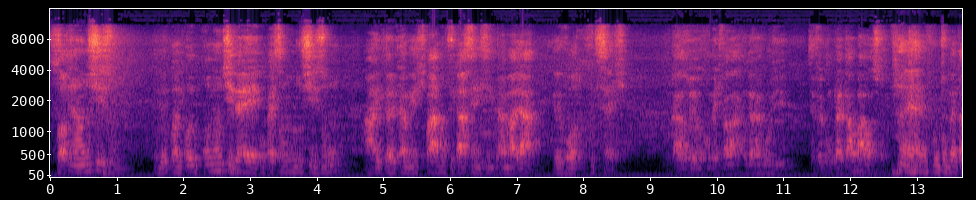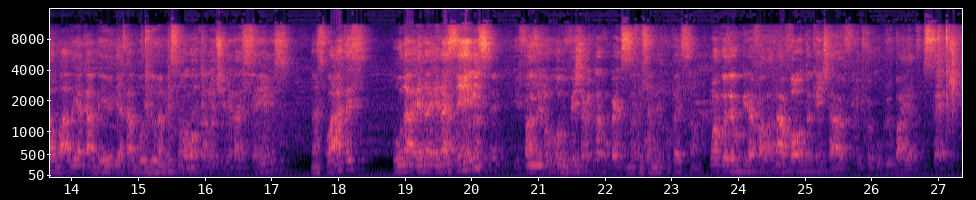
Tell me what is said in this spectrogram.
só treinando no X1. Entendeu? Quando, quando, quando não tiver competição do X1, aí teoricamente para não ficar sem, sem trabalhar, eu volto pro futsal. No caso, eu, como a falava quando era guri, você foi completar o bala só. É, fui completar o balo e acabei e acabou Deus abençoando. né? Colocando o time nas semis nas quartas, ou na, é, na, é nas semis, e fazendo o gol do fechamento da competição. no fechamento de competição. Uma coisa que eu queria falar, na volta que a gente, tava, que a gente foi cobrir o Bahia 27,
